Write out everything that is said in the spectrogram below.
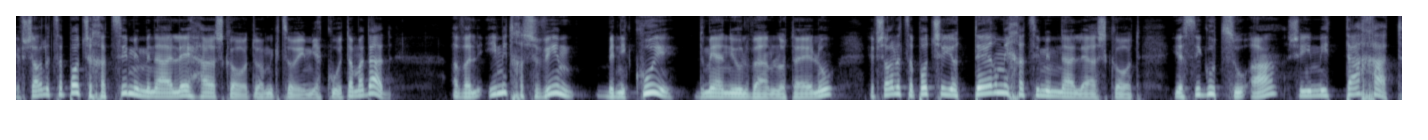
אפשר לצפות שחצי ממנהלי ההשקעות המקצועיים יכו את המדד. אבל אם מתחשבים בניכוי דמי הניהול והעמלות האלו, אפשר לצפות שיותר מחצי ממנהלי ההשקעות ישיגו תשואה שהיא מתחת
